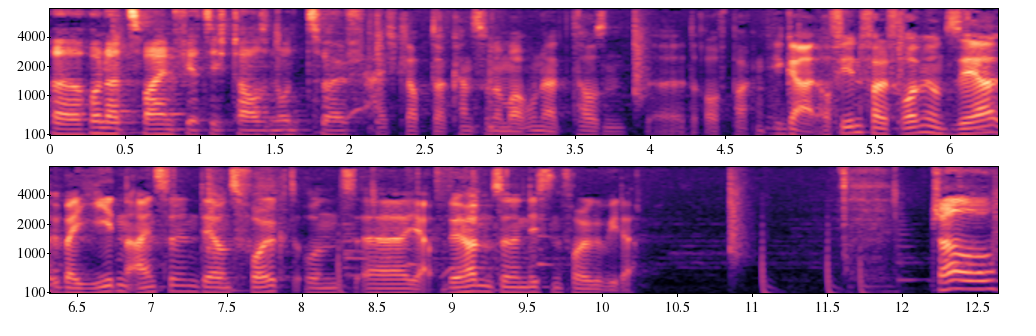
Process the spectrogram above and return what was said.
äh, 142.000 und 12. Ja, ich glaube, da kannst du nochmal 100.000 äh, draufpacken. Egal. Auf jeden Fall freuen wir uns sehr über jeden Einzelnen, der uns folgt und äh, ja, wir hören uns in der nächsten Folge wieder. Ciao.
